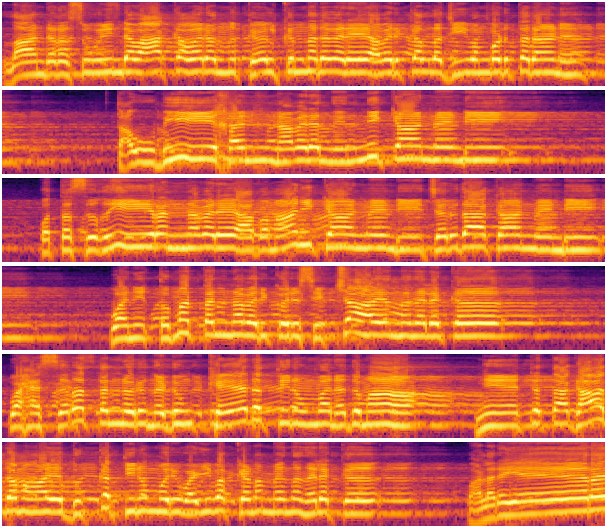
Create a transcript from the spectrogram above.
അള്ളാന്റെ റസൂലിന്റെ വാക്ക് അവരൊന്ന് കേൾക്കുന്നത് വരെ അവർക്കല്ല ജീവൻ കൊടുത്തതാണ്. തൗബീഹൻ അവരെ നിന്ദിക്കാൻ വേണ്ടി അവരെ അപമാനിക്കാൻ വേണ്ടി ചെറുതാക്കാൻ വേണ്ടി വനിക്കുമത്തൻ അവർക്കൊരു ശിക്ഷ എന്ന നിലയ്ക്ക് വഹസറത്തൻ ഒരു നെടും ഖേദത്തിനും വനതുമാ അഗാധമായ ദുഃഖത്തിനും ഒരു വഴിവെക്കണം എന്ന നിലയ്ക്ക് വളരെയേറെ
